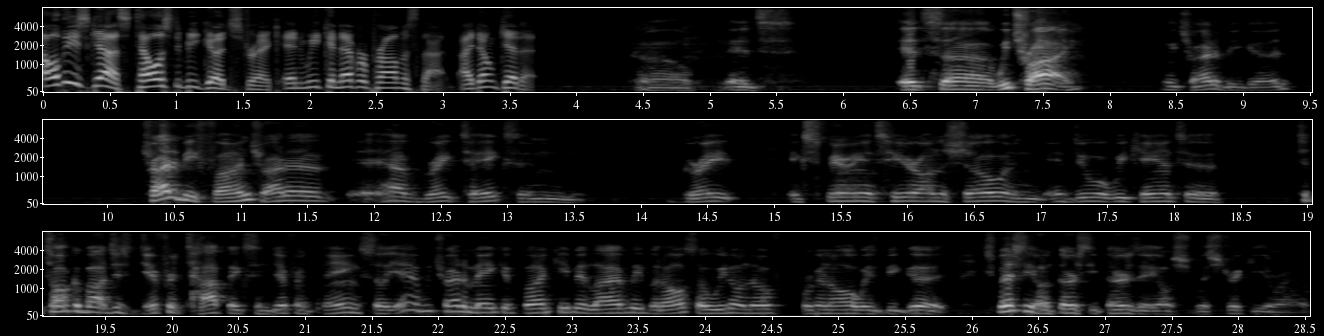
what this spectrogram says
all these guests tell us to be good, Strick, and we can never promise that. I don't get it. Oh, it's it's uh we try. We try to be good. Try to be fun, try to have great takes and great experience here on the show and, and do what we can to to talk about just different topics and different things. So yeah, we try to make it fun, keep it lively, but also we don't know if we're going to always be good, especially on Thirsty Thursday with Stricky around.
